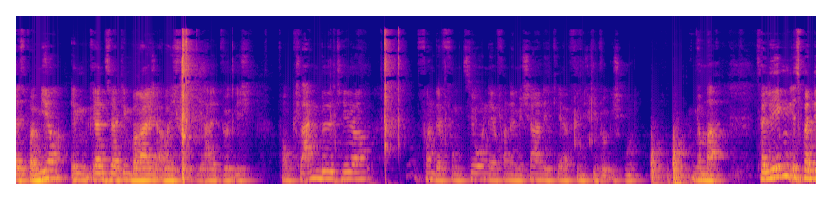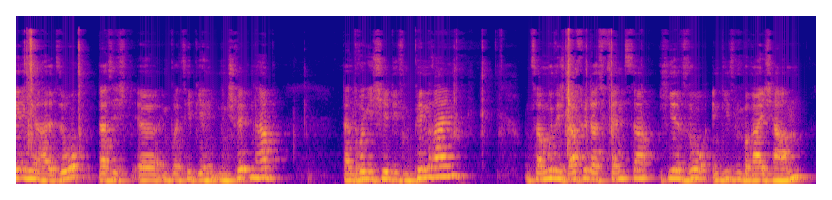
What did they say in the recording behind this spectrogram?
ist bei mir im grenzwertigen Bereich, aber ich finde die halt wirklich vom Klangbild her, von der Funktion her, von der Mechanik her, finde ich die wirklich gut gemacht. Zerlegen ist bei der hier halt so, dass ich äh, im Prinzip hier hinten den Schlitten habe dann drücke ich hier diesen Pin rein. Und zwar muss ich dafür das Fenster hier so in diesem Bereich haben.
